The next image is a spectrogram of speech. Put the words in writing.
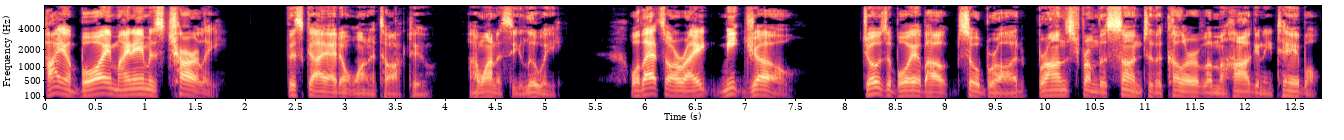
Hiya, boy, my name is Charlie. This guy I don't want to talk to. I want to see Louis. Well, that's all right. Meet Joe. Joe's a boy about so broad, bronzed from the sun to the color of a mahogany table.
